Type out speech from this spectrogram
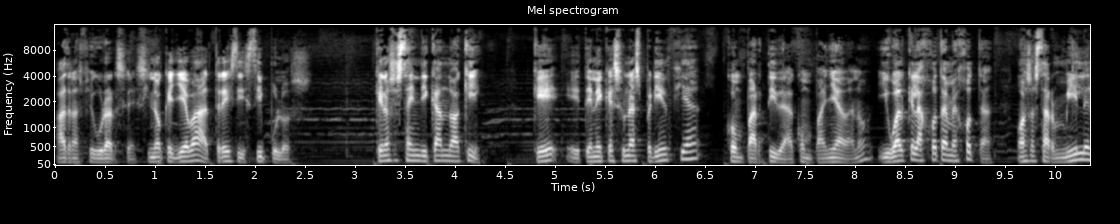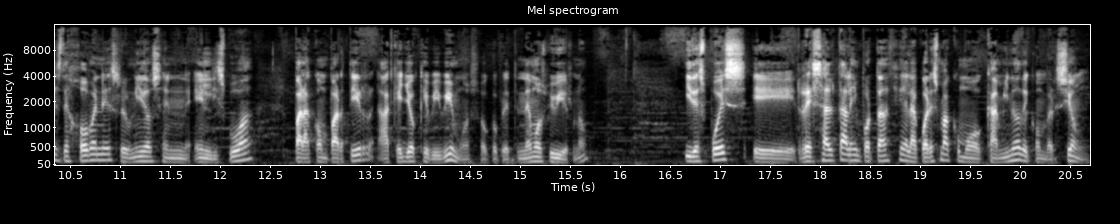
a transfigurarse, sino que lleva a tres discípulos. ¿Qué nos está indicando aquí? Que eh, tiene que ser una experiencia compartida, acompañada, ¿no? Igual que la JMJ, vamos a estar miles de jóvenes reunidos en, en, Lisboa para compartir aquello que vivimos o que pretendemos vivir, ¿no? Y después eh, resalta la importancia de la cuaresma como camino de conversión.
